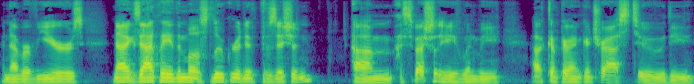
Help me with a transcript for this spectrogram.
a number of years, not exactly the most lucrative position, um, especially when we uh, compare and contrast to the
